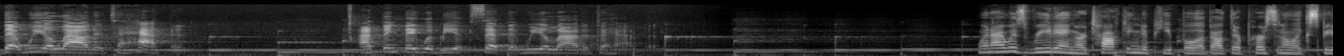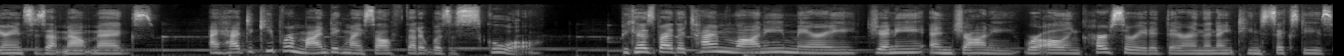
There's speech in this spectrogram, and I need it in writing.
that we allowed it to happen. I think they would be upset that we allowed it to happen. When I was reading or talking to people about their personal experiences at Mount Meigs, I had to keep reminding myself that it was a school because by the time Lonnie, Mary, Jenny, and Johnny were all incarcerated there in the 1960s,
